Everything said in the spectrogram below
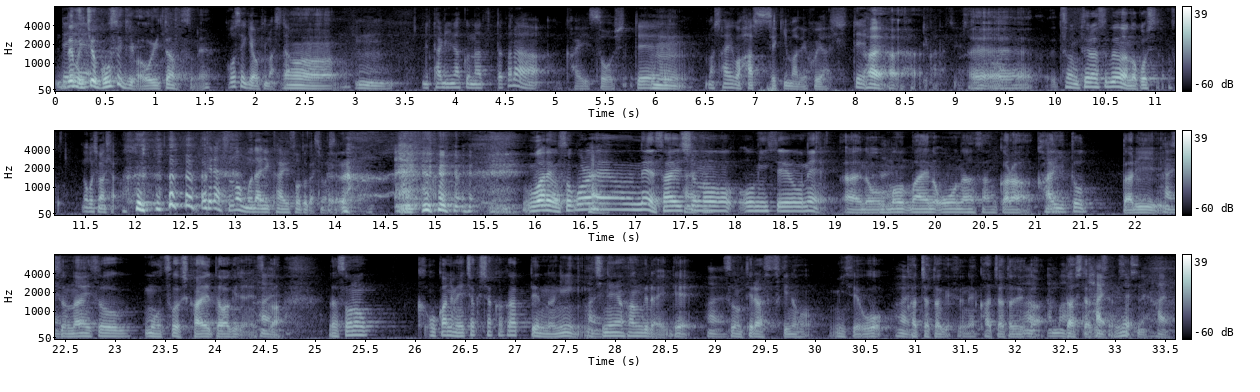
でも一応5席は置いたんですね。5席は置きました、うん。うん、で足りなくなったから改装して、ん。まあ、最後8席まで増やして、はいはいはい。っていう形でした、えー、そのテラス分は残してたんですか？残しました。テラスの無駄に改装とかしました。まあでもそこら辺をね最初のお店をねあの、もう前のオーナーさんから買い取ったり、はい。その内装も少し変えたわけじゃないですか,、はい。だそのお金めちゃくちゃかかってるのに1年半ぐらいで、はい。そのテラス付きの店を買っちゃったわけですよね、買っちゃったというか出したわけですよね,、はい、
